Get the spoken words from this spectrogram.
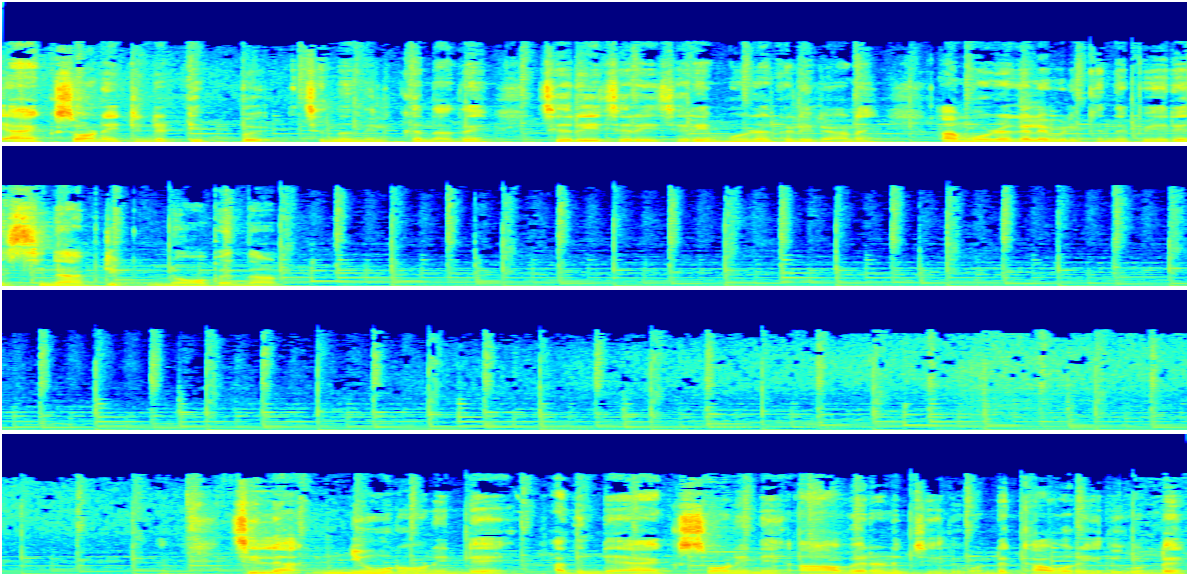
ഈ ആക്സോണേറ്റിന്റെ ടിപ്പ് ചെന്ന് നിൽക്കുന്നത് ചെറിയ ചെറിയ ചെറിയ മുഴകളിലാണ്. ആ മുഴകളെ വിളിക്കുന്ന പേര് സിനാപ്റ്റിക് നോബ് എന്നാണ്. ചില ന്യൂറോണിന്റെ അതിന്റെ ആക്സോണിനെ ആവരണം ചെയ്തുകൊണ്ട് കവർ ചെയ്തുകൊണ്ട്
